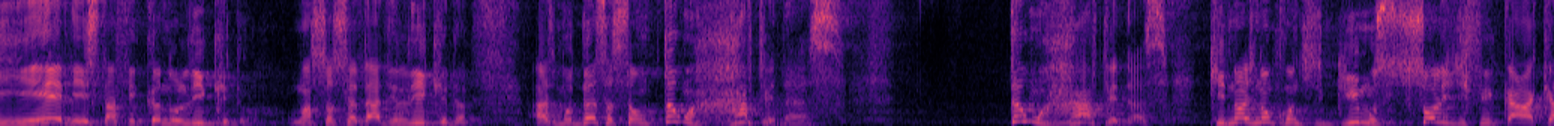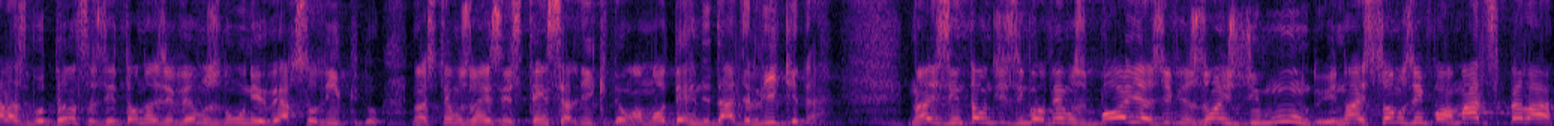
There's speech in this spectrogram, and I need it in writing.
ele está ficando líquido, uma sociedade líquida. As mudanças são tão rápidas, tão rápidas, que nós não conseguimos solidificar aquelas mudanças, então nós vivemos num universo líquido, nós temos uma existência líquida, uma modernidade líquida. Nós então desenvolvemos bolhas de visões de mundo e nós somos informados pela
